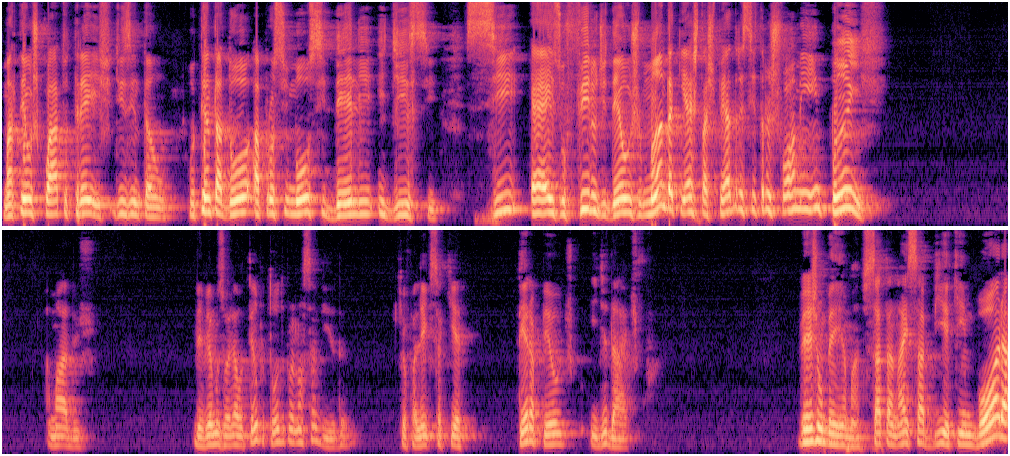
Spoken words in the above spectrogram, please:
Mateus 4,3 diz então: O tentador aproximou-se dele e disse: Se és o filho de Deus, manda que estas pedras se transformem em pães. Amados, devemos olhar o tempo todo para a nossa vida. Que eu falei que isso aqui é terapêutico e didático. Vejam bem, amados, Satanás sabia que, embora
